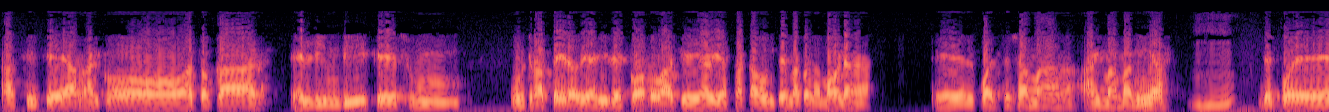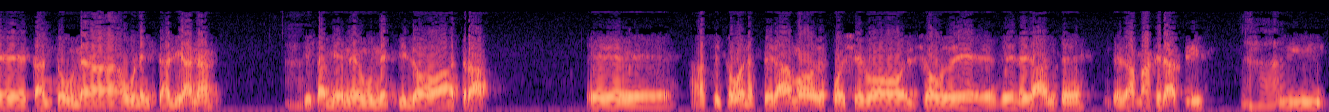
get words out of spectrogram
Así que arrancó a tocar el Limbi, que es un, un trapero de ahí de Córdoba, que había sacado un tema con la mona, eh, el cual se llama Ay Mamma Mía. Después cantó una, una italiana, que también es un estilo a trap. Eh, así que bueno, esperamos, después llegó el show de, Elegante, de Damas Gratis, Y,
